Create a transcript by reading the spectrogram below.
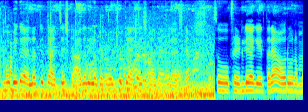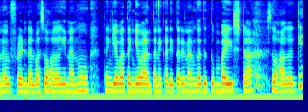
ತುಂಬ ಬೇಗ ಎಲ್ಲರ ಜೊತೆ ಅಡ್ಜಸ್ಟ್ ಆಗೋದಿಲ್ಲ. ಬಟ್ ಒಂದು ಸತಿ ಅಡ್ಜಸ್ಟ್ ಆದೆ ಅಂದರೆ ಅಷ್ಟೇ. ಸೊ ಫ್ರೆಂಡ್ಲಿಯಾಗೇ ಇರ್ತಾರೆ. ಅವರು ನಮ್ಮನೆಯವ್ರ ಫ್ರೆಂಡ್ ಅಲ್ವಾ? ಸೊ ಹಾಗಾಗಿ ನಾನು ತಂಗ್ಯವ ತಂಗ್ಯವ ಅಂತಲೇ ಕರೀತಾರೆ. ನನಗದು ತುಂಬ ಇಷ್ಟ. ಸೊ ಹಾಗಾಗಿ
